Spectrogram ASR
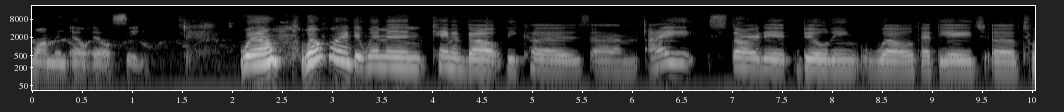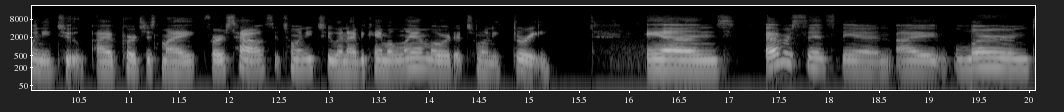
Woman LLC? Well, Wealth Minded Women came about because um, I started building wealth at the age of 22. I purchased my first house at 22 and I became a landlord at 23. And ever since then, I learned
